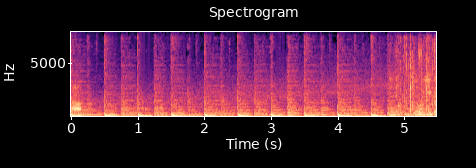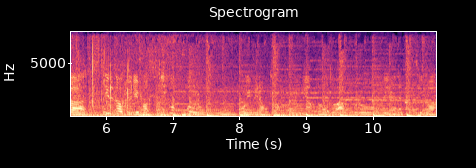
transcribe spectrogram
아 여기가 스틸덕 유니버스 킥오프 그 모임이라고 들었거든요. 저도 앞으로 우리 NFT가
